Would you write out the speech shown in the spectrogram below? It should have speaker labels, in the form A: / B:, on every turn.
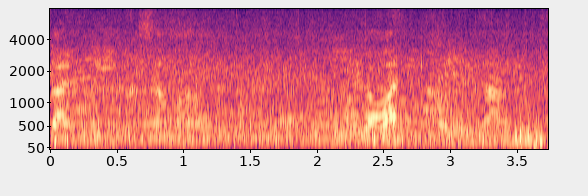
A: don't leave in summer.
B: Right.
A: And, um,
